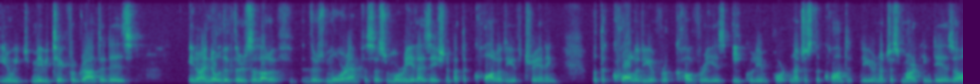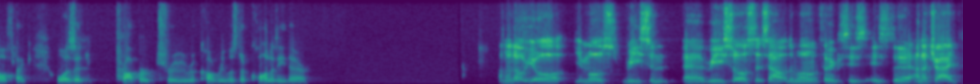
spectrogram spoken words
you know, we maybe take for granted is, you know, I know that there's a lot of, there's more emphasis or more realization about the quality of training, but the quality of recovery is equally important, not just the quantity or not just marking days off. Like, was it proper, true recovery? Was there quality there? And I know your your most recent uh, resource that's out at the moment, Fergus, is is the. And I tried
